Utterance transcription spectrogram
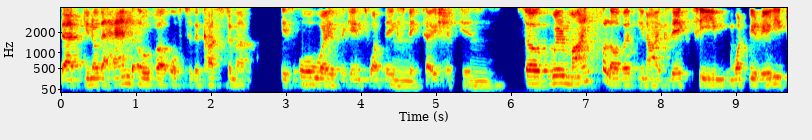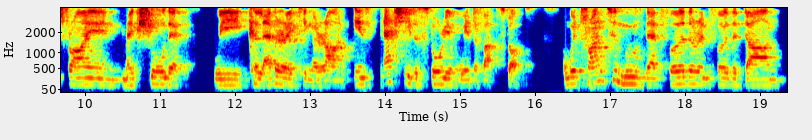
that, you know, the handover off to the customer is always against what the mm. expectation is. Mm. So we're mindful of it in our exec team. What we really try and make sure that we collaborating around is actually the story of where the buck stops. And we're trying to move that further and further down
